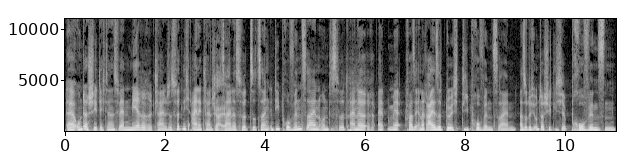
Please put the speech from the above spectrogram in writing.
Äh, unterschiedlich, denn es werden mehrere Kleinstädte. Es wird nicht eine Kleinstadt Geil. sein. Es wird sozusagen die Provinz sein und es wird eine, ein, mehr, quasi eine Reise durch die Provinz sein. Also durch unterschiedliche Provinzen.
